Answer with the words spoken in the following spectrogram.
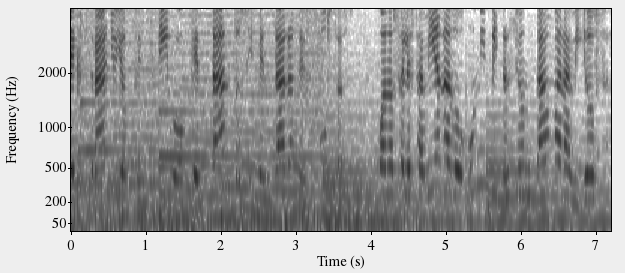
extraño y ofensivo que tantos inventaran excusas cuando se les había dado una invitación tan maravillosa.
